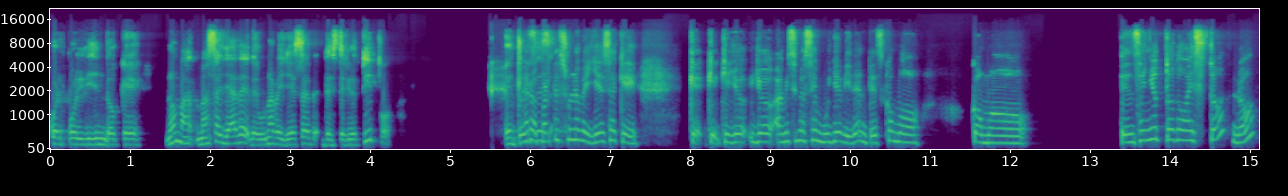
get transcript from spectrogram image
cuerpo lindo, que, ¿no? Más, allá de, una belleza de, estereotipo. Entonces, claro, aparte es una belleza que, que, que, yo, yo, a mí se me hace muy evidente, es como, como, te enseño todo esto, ¿no?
